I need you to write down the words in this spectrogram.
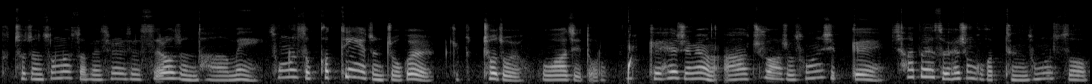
붙여준 속눈썹에 슬슬 쓸어준 다음에 속눈썹 커팅해준 쪽을 이렇게 붙여줘요. 모아지도록. 이렇게 해주면 아주 아주 손쉽게 샵에서 해준 것 같은 속눈썹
